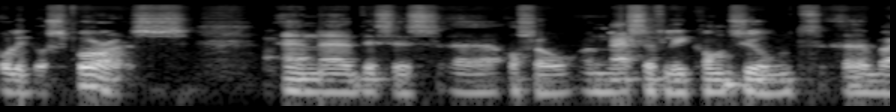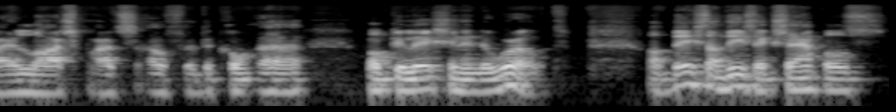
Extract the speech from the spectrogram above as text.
oligosporus and uh, this is uh, also massively consumed uh, by large parts of the uh, population in the world. Well, based on these examples,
